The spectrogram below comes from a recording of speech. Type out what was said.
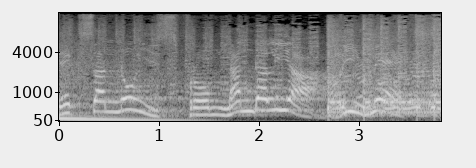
Nexa Noise from Nandalia. Remix.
